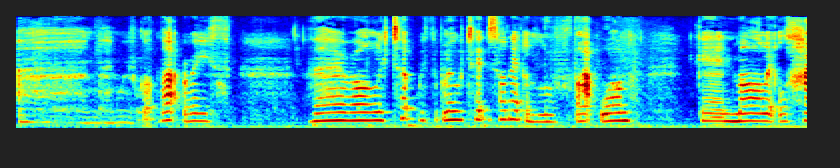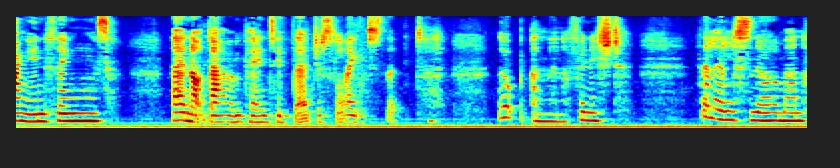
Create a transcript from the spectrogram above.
And then we've got that wreath there all lit up with the blue tits on it. love that one. Again, more little hanging things. They're not diamond painted, they're just lights that, uh, nope. And then I finished the little snowman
